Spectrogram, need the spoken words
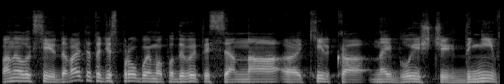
Пане Олексію, давайте тоді спробуємо подивитися на е, кілька найближчих днів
